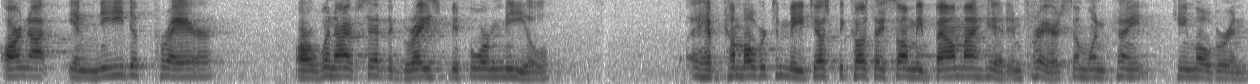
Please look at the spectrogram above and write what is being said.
are not in need of prayer, or when I've said the grace before meal, have come over to me just because they saw me bow my head in prayer. Someone came, came over and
